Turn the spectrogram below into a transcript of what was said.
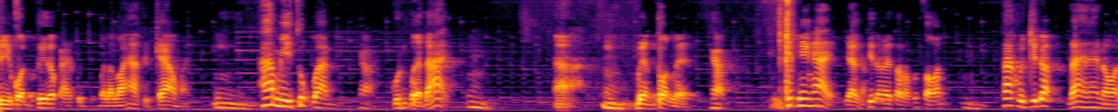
มีคนซื้อกาแฟคุณถึงวันละร้อยห้าสิบแก้วไหมอืมถ้ามีทุกวันครับคุณเปิดได้อืมอ่าอืมเบื้องต้นเลยครับคิดง่ายๆ อย่าครับคิดอะไรตลอดซับซ้อนอืมถ้าคุณคิดว่าได้แน่นอน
